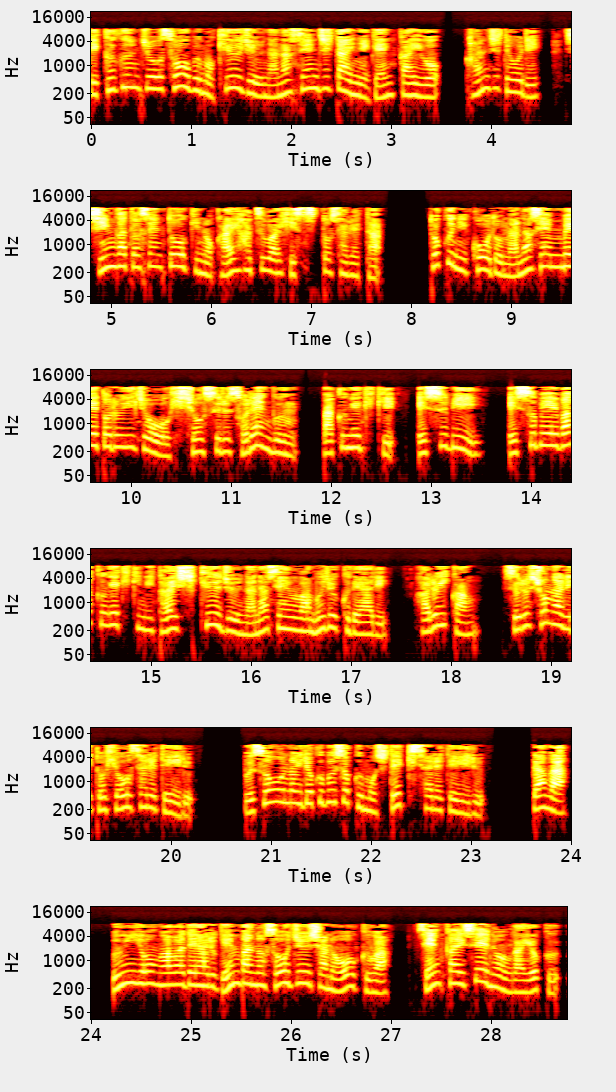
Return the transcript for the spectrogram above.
陸軍上層部も97戦自体に限界を感じており、新型戦闘機の開発は必須とされた。特に高度7000メートル以上を飛翔するソ連軍爆撃機 SB、SB 爆撃機に対し97戦は無力であり、春以間、する所なりと評されている。武装の威力不足も指摘されている。だが、運用側である現場の操縦者の多くは、旋回性能が良く、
